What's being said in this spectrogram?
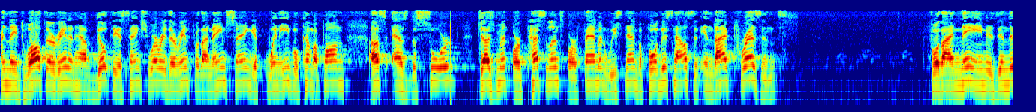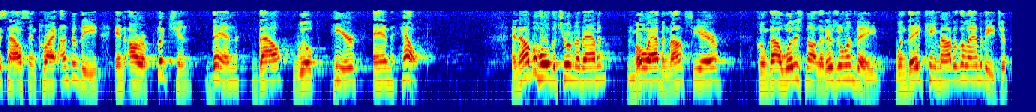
And they dwelt therein and have built thee a sanctuary therein for thy name, saying, If when evil come upon us as the sword, judgment, or pestilence, or famine, we stand before this house and in thy presence, for thy name is in this house, and cry unto thee in our affliction, then thou wilt hear and help. And now behold the children of Ammon, and Moab, and Mount Seir, whom thou wouldest not let Israel invade, when they came out of the land of Egypt,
